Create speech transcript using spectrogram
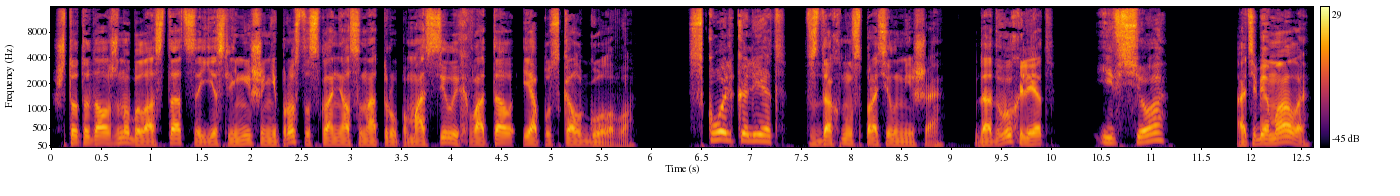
Что-то должно было остаться, если Миша не просто склонялся над трупом, а с силой хватал и опускал голову. «Сколько лет?» — вздохнув, спросил Миша. «До двух лет». «И все?» «А тебе мало?»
